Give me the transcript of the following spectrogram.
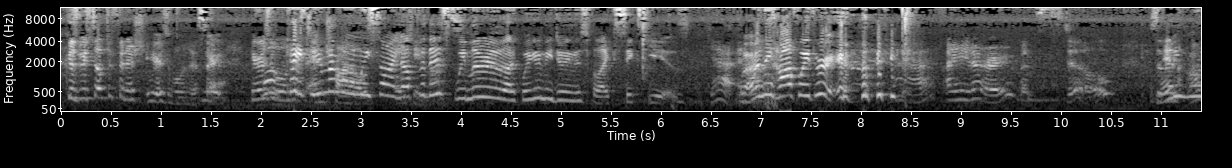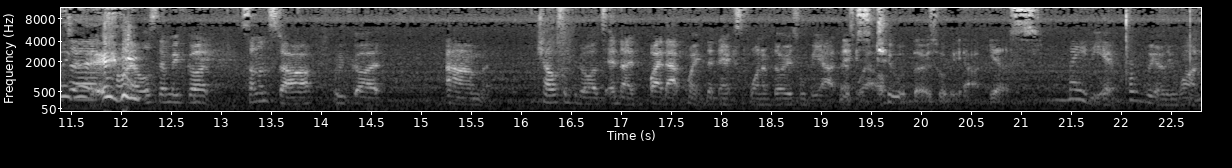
Because we still have to finish Heroes of Olympus. So Heroes well, of Olympus Kate, do you remember when we signed up for this? months. We literally like we're gonna be doing this for like six years. yeah, We're only halfway through. Yeah, I know, but still. So Many then to after. Trials, then we've got Sun and Star, we've got um, Chalice of the Gods, and then by that point, the next one of those will be out Next as well. two of those will be out. Yes. Maybe, yeah, probably only one.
